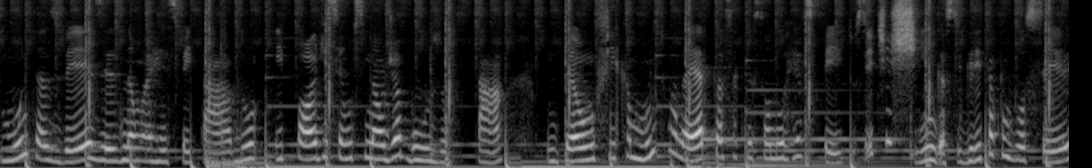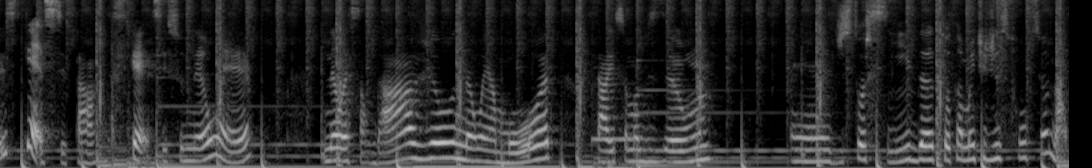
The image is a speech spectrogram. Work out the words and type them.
muitas vezes não é respeitado e pode ser um sinal de abuso, tá? Então fica muito alerta essa questão do respeito. Se te xinga, se grita com você, esquece, tá? Esquece. Isso não é, não é saudável, não é amor, tá? Isso é uma visão é, distorcida, totalmente disfuncional.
